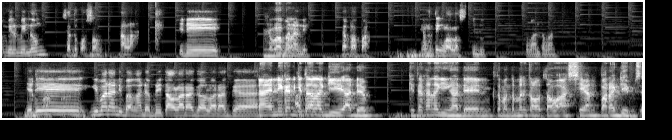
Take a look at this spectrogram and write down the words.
ambil minum 1-0 kalah. Jadi apa-apa. gimana nih? Gak apa-apa. Yang penting lolos dulu teman-teman. Jadi gimana nih bang? Ada berita olahraga-olahraga. Nah ini kan kita Apa? lagi ada, kita kan lagi ngadain teman-teman kalau tahu ASEAN Para Games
